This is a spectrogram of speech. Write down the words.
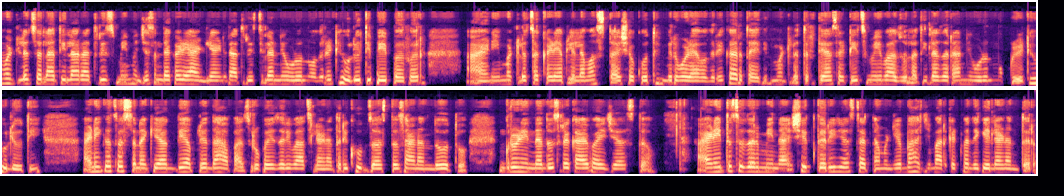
म्हटलं चला तिला रात्रीच मी म्हणजे संध्याकाळी आणली आणि रात्रीच तिला निवडून वगैरे ठेवली होती पेपरवर. आणि म्हटलं सकाळी आपल्याला मस्त अशा कोथिंबीर वड्या वगैरे करता येतील. म्हटलं तर त्यासाठीच मी बाजूला तिला जरा निवडून मोकळी ठेवली होती. आणि कसं असतं ना की अगदी आपले दहा पाच रुपये जरी वाचले ना तरी खूप जास्त जास्तच आनंद होतो. गृहिणींना दुसरं काय पाहिजे असतं? आणि तसं जर मी ना शेतकरी जे असतात ना म्हणजे भाजी मार्केटमध्ये गेल्यानंतर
